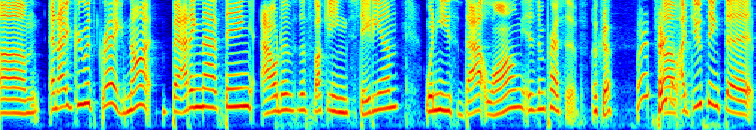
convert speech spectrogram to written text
Um, and I agree with Greg. Not batting that thing out of the fucking stadium when he's that long is impressive. Okay. Right. Fair Um. I do think that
